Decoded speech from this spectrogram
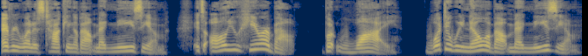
Everyone is talking about magnesium. It's all you hear about. But why? What do we know about magnesium?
